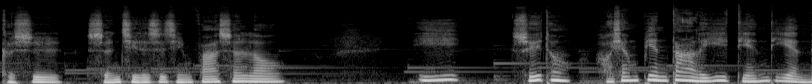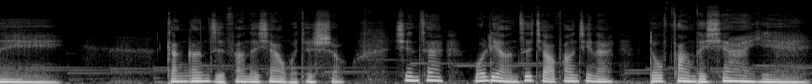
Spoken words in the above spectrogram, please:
可是。神奇的事情发生喽！咦，水桶好像变大了一点点呢。刚刚只放得下我的手，现在我两只脚放进来都放得下耶。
